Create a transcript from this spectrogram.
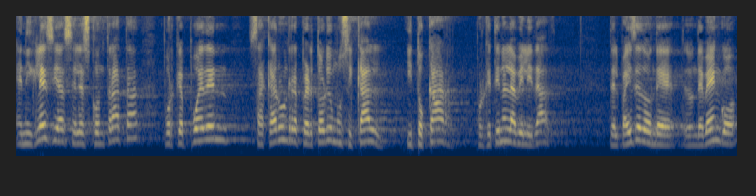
en iglesias se les contrata porque pueden sacar un repertorio musical y tocar, porque tienen la habilidad. Del país de donde, donde vengo,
